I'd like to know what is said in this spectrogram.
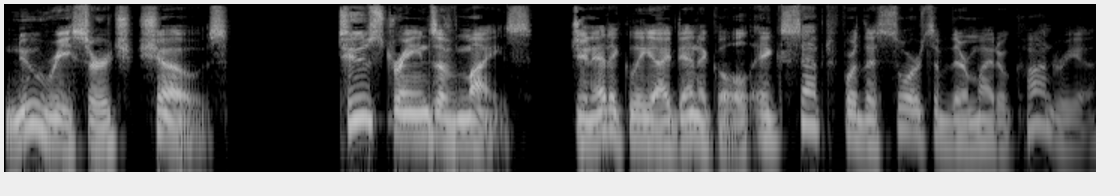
new research shows. Two strains of mice, genetically identical except for the source of their mitochondria,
